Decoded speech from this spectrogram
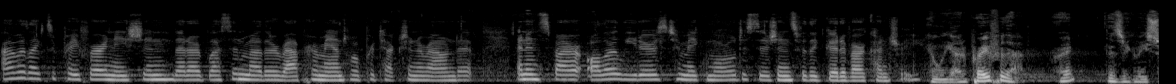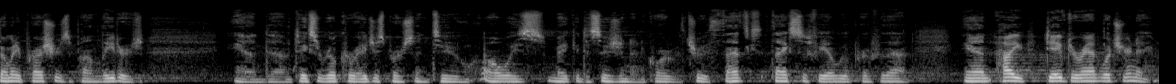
I would like to pray for our nation that our Blessed Mother wrap her mantle of protection around it and inspire all our leaders to make moral decisions for the good of our country. And we got to pray for that, right? Because there can be so many pressures upon leaders. And uh, it takes a real courageous person to always make a decision in accord with truth. Thanks, thanks Sophia. We'll pray for that. And hi, Dave Durand. What's your name?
